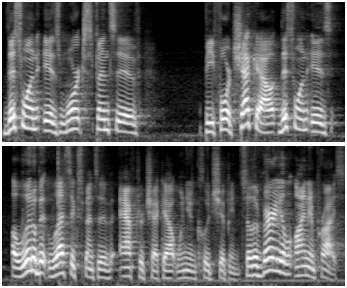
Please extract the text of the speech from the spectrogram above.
This one is more expensive before checkout. This one is a little bit less expensive after checkout when you include shipping. So they're very aligned in price.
